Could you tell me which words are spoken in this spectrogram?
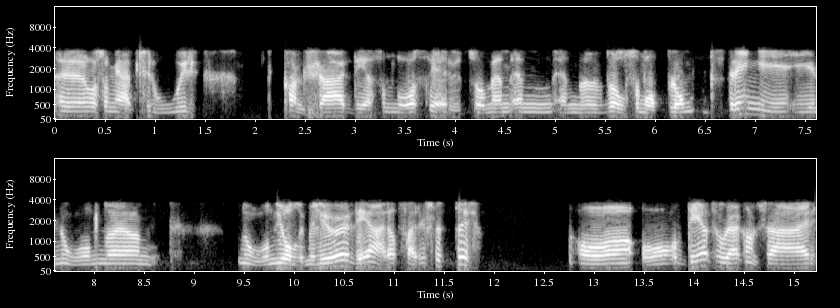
eh, og som jeg tror kanskje er det som nå ser ut som en, en, en voldsom oppblomstring i, i noen, eh, noen jollemiljøer, det er at færre slutter. Og, og, det tror jeg kanskje er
